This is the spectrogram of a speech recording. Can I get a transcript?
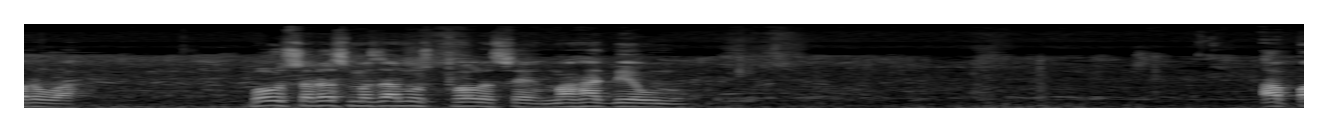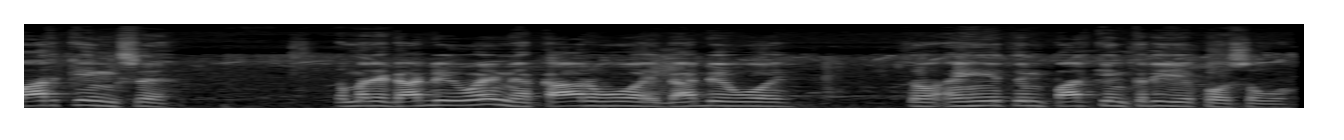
ફરવા. બહુ સરસ મજાનું સ્થળ છે મહાદેવનું. આ પાર્કિંગ છે. તમારી ગાડી હોય ને કાર હોય, ગાડી હોય, તો અહીં તમે પાર્કિંગ કરી શકો છો.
